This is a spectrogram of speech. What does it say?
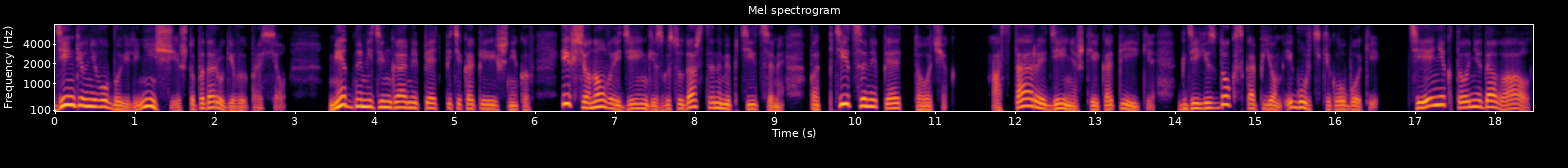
Деньги у него были, нищие, что по дороге выпросил. Медными деньгами пять пятикопеечников и все новые деньги с государственными птицами, под птицами пять точек. А старые денежки и копейки, где ездок с копьем и гуртики глубокие, те никто не давал,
